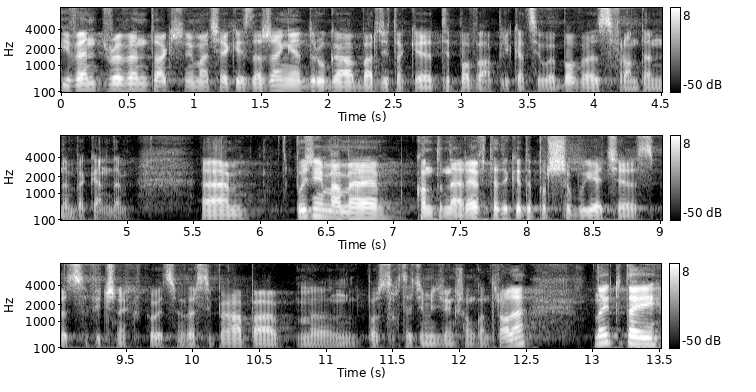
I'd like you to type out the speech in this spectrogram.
event-driven, tak, czyli macie jakieś zdarzenie, druga bardziej takie typowe aplikacje webowe z frontendem, backendem. Później mamy kontenery, wtedy kiedy potrzebujecie specyficznych, powiedzmy, wersji PHP, po prostu chcecie mieć większą kontrolę. No i tutaj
